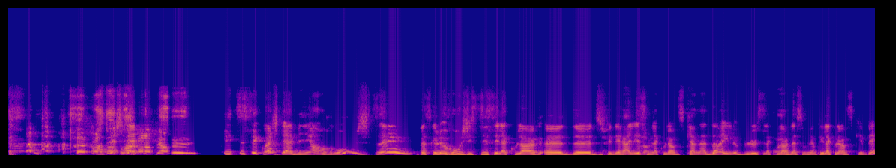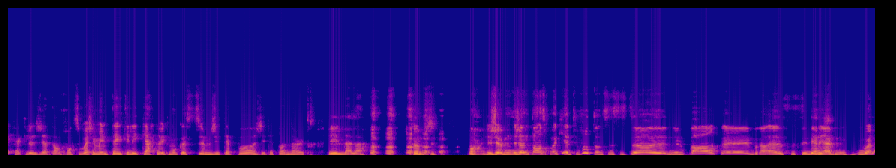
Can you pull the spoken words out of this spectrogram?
C'est à cause En fait, de toi qu'on a perdu Puis tu sais quoi, j'étais habillée en rouge, tu sais, parce que le rouge ici, c'est la couleur euh, de, du fédéralisme, la couleur du Canada, et le bleu, c'est la couleur de la souveraineté, la couleur du Québec. Fait que là, j'ai, dans le fond, tu vois, j'ai même teinté les cartes avec mon costume, j'étais pas, j'étais pas neutre. Et là là. Comme je- Bon, je, je ne pense pas qu'il y ait toujours tout ça euh, nulle part. euh, bra- c'est derrière nous. Voilà.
